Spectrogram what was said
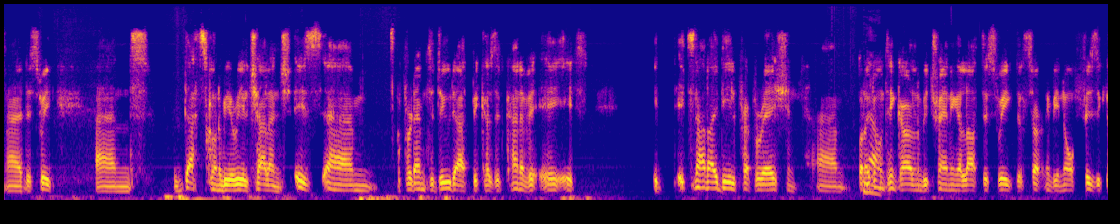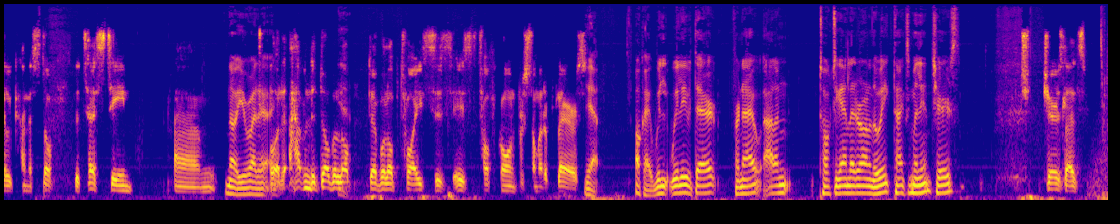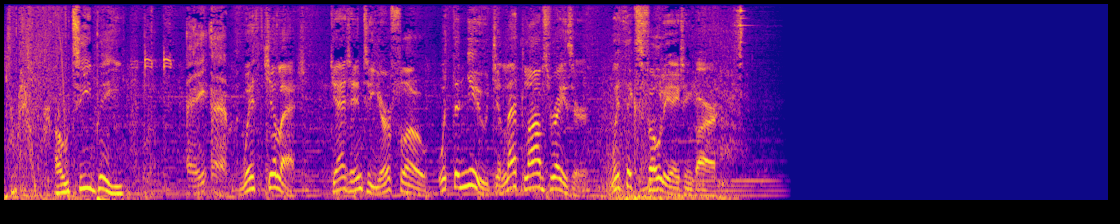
uh, this week. And that's going to be a real challenge is um, for them to do that because it kind of, it, it it, it's not ideal preparation. Um, but no. I don't think Ireland will be training a lot this week. There'll certainly be no physical kind of stuff. The test team um, no, you're right. But having to double yeah. up, double up twice is, is tough going for some of the players. Yeah. Okay, we'll, we'll leave it there for now. Alan, talk to you again later on in the week. Thanks a million. Cheers. Ch- cheers, lads. OTB AM. With Gillette. Get into your flow with the new Gillette Labs Razor with exfoliating bar.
